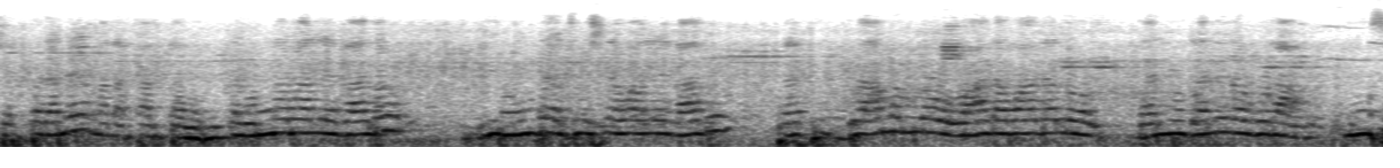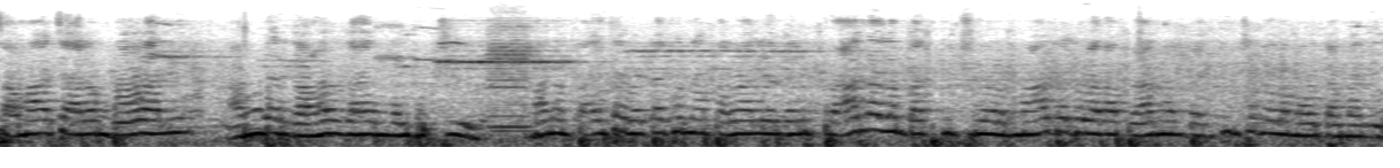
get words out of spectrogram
చెప్పడమే మన కర్తవ్యం. ఇక్కడ ఉన్న వాళ్ళే కాదు ఈ మీడియా చూసిన వాళ్ళే కాదు ప్రతి గ్రామంలో వాడవాడలో గల్లి గల్లిలో కూడా ఈ సమాచారం పోవాలి. అందరికి అవగాహన కల్పించి మనం పైస పెట్టకుండా పర్వాలేదు కానీ ప్రాణాలను బతికించిన మాట ద్వారా ప్రాణాలు బతికించడం అవుతామని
